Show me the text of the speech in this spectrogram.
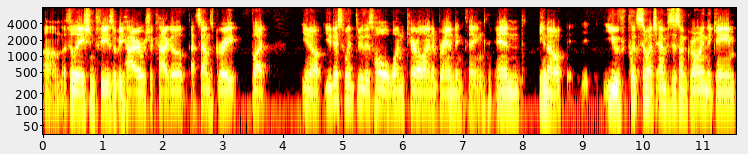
um, affiliation fees would be higher with Chicago. That sounds great, but you know, you just went through this whole one Carolina branding thing, and you know, you've put so much emphasis on growing the game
